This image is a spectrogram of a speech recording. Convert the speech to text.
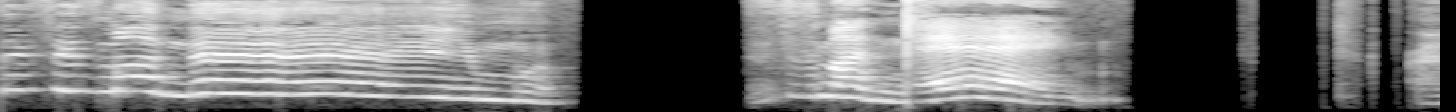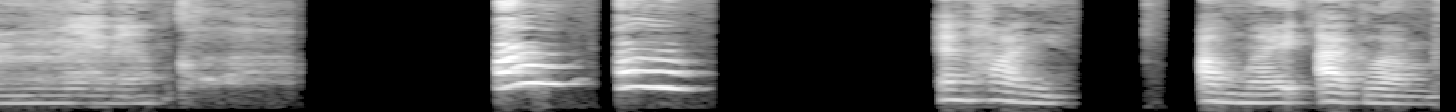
This is my name! This is my name! Ravenclaw. And honey, I may acclaim.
